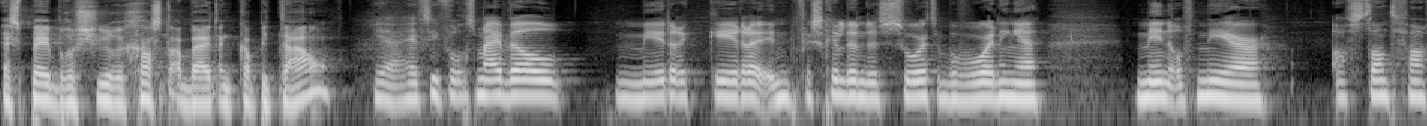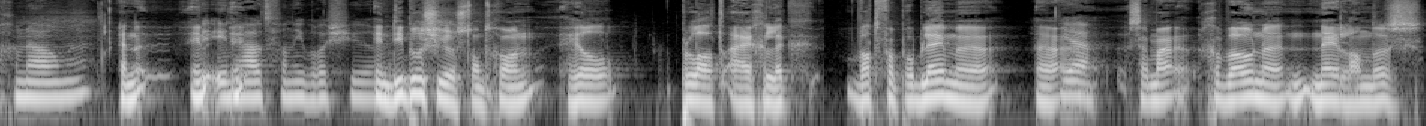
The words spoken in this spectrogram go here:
SP-brochure Gastarbeid en Kapitaal. Ja, heeft hij volgens mij wel meerdere keren... in verschillende soorten bewoordingen... min of meer afstand van genomen. En De in, in, inhoud van die brochure. in die brochure stond gewoon heel plat eigenlijk... wat voor problemen eh, Ja. zeg maar, gewone Nederlanders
